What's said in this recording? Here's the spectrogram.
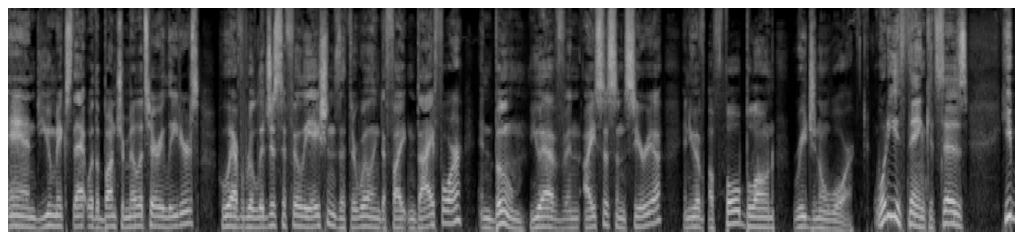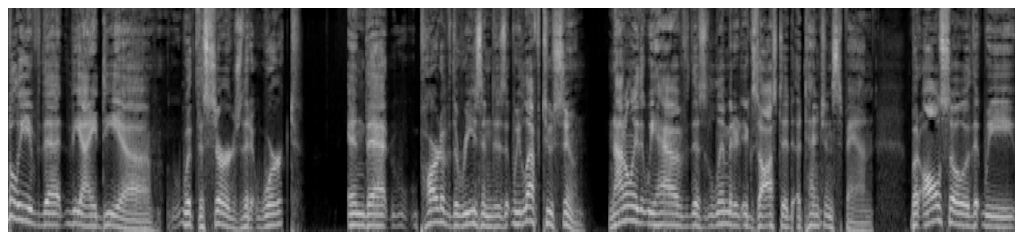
and you mix that with a bunch of military leaders who have religious affiliations that they're willing to fight and die for, and boom, you have an ISIS in Syria, and you have a full blown regional war. What do you think? It says he believed that the idea with the surge that it worked, and that part of the reason is that we left too soon. Not only that we have this limited, exhausted attention span, but also that we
